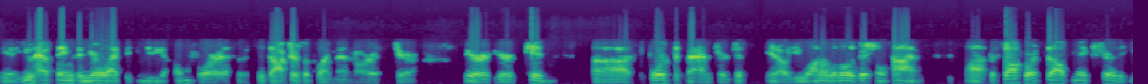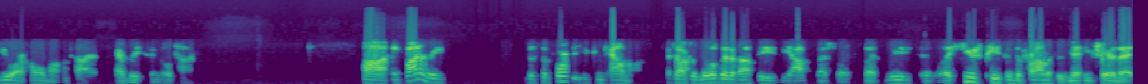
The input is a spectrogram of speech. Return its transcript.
you know you have things in your life that you need to get home for, if it's a doctor's appointment or it's your your your kid's uh, sports event or just you know you want a little additional time. Uh, the software itself makes sure that you are home on time every single time. Uh, and finally, the support that you can count on. I talked a little bit about the the ops specialist, but we a huge piece of the promise is making sure that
